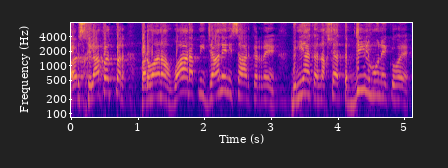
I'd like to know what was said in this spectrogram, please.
और इस खिलाफत पर परवाना वार अपनी जाने निसार कर रहे हैं। दुनिया का नक्शा तब्दील होने को है।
